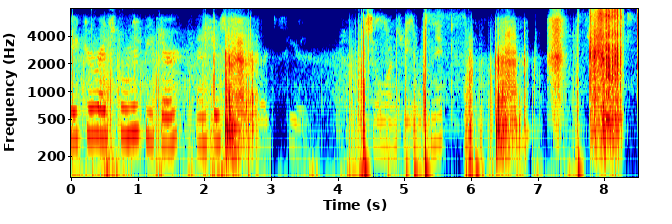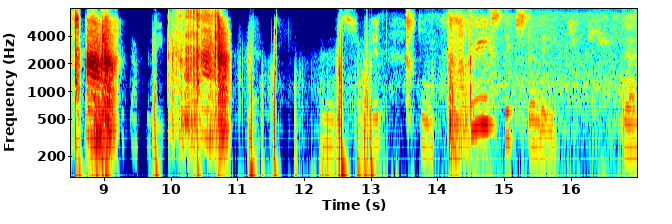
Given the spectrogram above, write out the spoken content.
take your redstone repeater and place it towards here. So once we open it, it activates. And we set it to three ticks delay. Then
